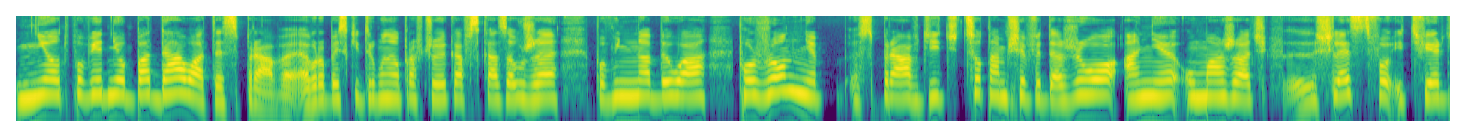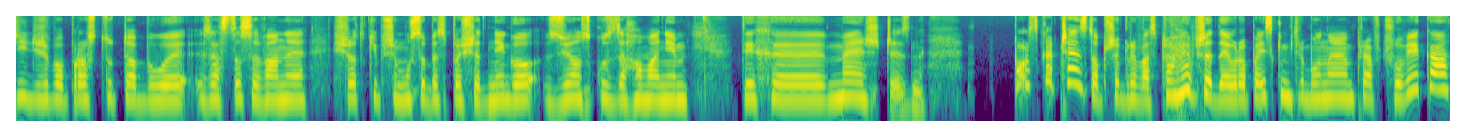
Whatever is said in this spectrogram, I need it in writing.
nieodpowiednio badała tę sprawę. Europejski Trybunał Praw Człowieka wskazał, że powinna była porządnie sprawdzić, co tam się wydarzyło, a nie umarzać y, śledztwo i twierdzić, że po prostu to były zastosowane środki przymusu bezpośredniego w związku z zachowaniem tych y, mężczyzn. Polska często przegrywa sprawy przed Europejskim Trybunałem Praw Człowieka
